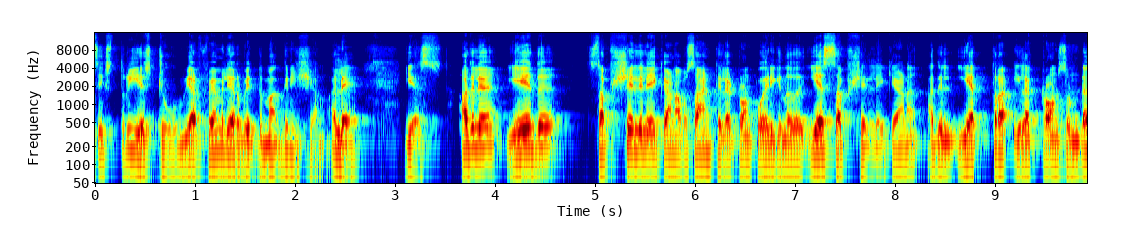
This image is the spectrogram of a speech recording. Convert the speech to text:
six three S two we are familiar with magnesium അല്ലേ? യെസ് അതിൽ ഏത് സബ്ഷെല്ലിലേക്കാണ് അവസാനത്തെ ഇലക്ട്രോൺ പോയിരിക്കുന്നത്? എസ് സബ്ഷെല്ലിലേക്കാണ് അതിൽ എത്ര ഇലക്ട്രോൺസ് ഉണ്ട്?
